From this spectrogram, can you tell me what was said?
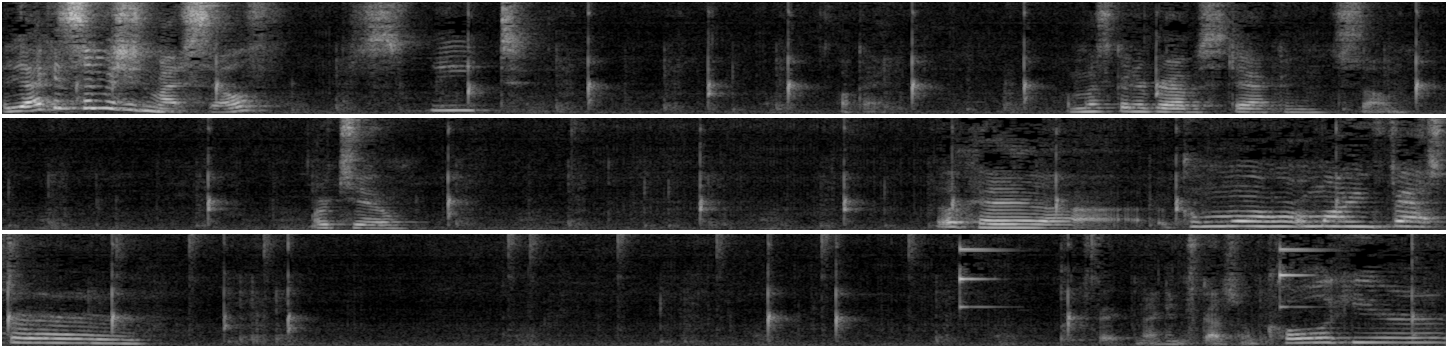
Yeah, I can send message myself. Sweet. Okay. I'm just gonna grab a stack and some. Or two. Okay, uh, come on, mine faster. Perfect. I can just grab some coal here.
